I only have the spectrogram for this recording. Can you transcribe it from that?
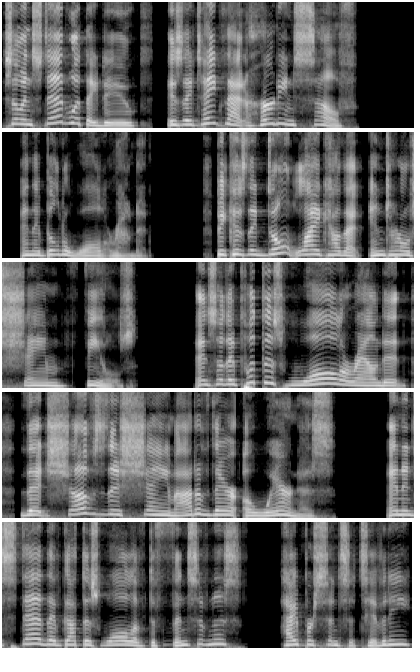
So instead, what they do is they take that hurting self and they build a wall around it because they don't like how that internal shame feels. And so they put this wall around it that shoves this shame out of their awareness. And instead, they've got this wall of defensiveness, hypersensitivity.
